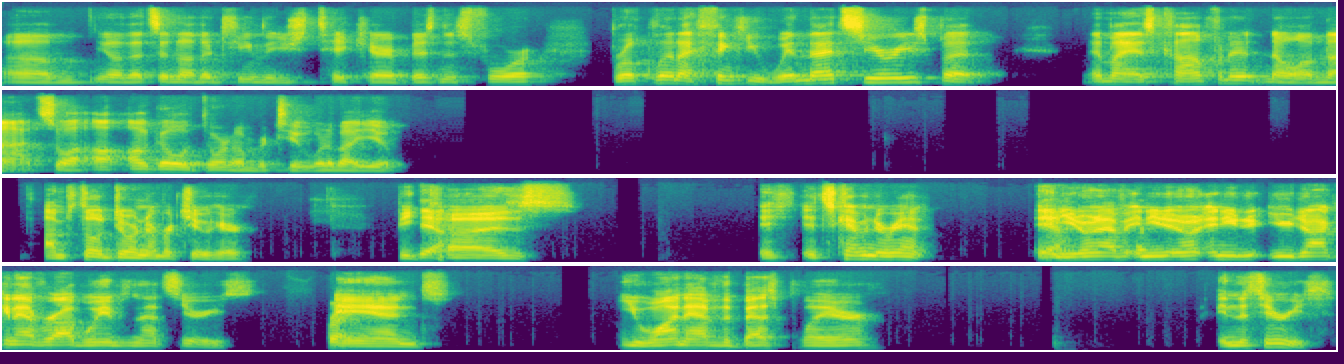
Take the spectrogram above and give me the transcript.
Um, you know, that's another team that you should take care of business for. Brooklyn, I think you win that series, but am I as confident? No, I'm not. So I'll, I'll go with door number two. What about you? I'm still door number two here because yeah. it's, it's Kevin Durant, and yeah. you don't have, and you don't, and you, you're not going to have Rob Williams in that series, right. and you want to have the best player in the series.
